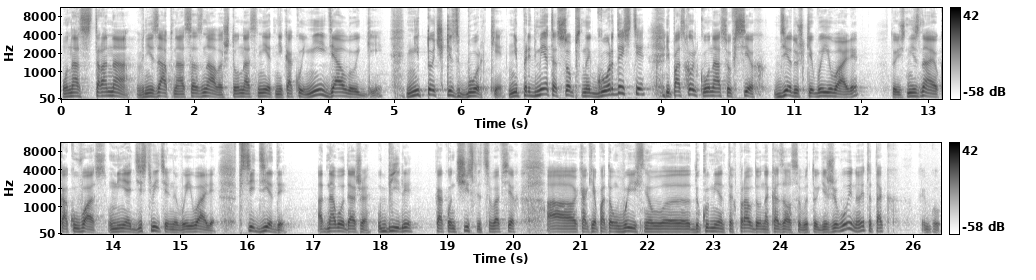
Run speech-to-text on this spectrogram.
у нас страна внезапно осознала, что у нас нет никакой ни идеологии, ни точки сборки, ни предмета собственной гордости. И поскольку у нас у всех дедушки воевали, то есть не знаю, как у вас, у меня действительно воевали все деды. Одного даже убили, как он числится во всех, а, как я потом выяснил, э, документах. Правда, он оказался в итоге живой, но это так, как бы,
